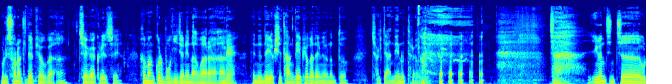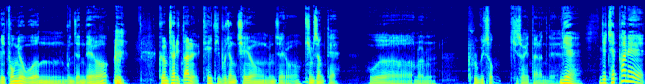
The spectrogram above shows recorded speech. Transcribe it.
우리 손학규 대표가 제가 그랬어요. 험한 꼴 보기 전에 나와라. 네. 했는데 역시 당 대표가 되면은 또 절대 안 내놓더라고요. 자, 이건 진짜 우리 동료 의원 문제인데요. 검찰이 딸 KT 부정 채용 문제로 김성태 의원을 불구속 기소했다는데. 예. 이제 재판에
